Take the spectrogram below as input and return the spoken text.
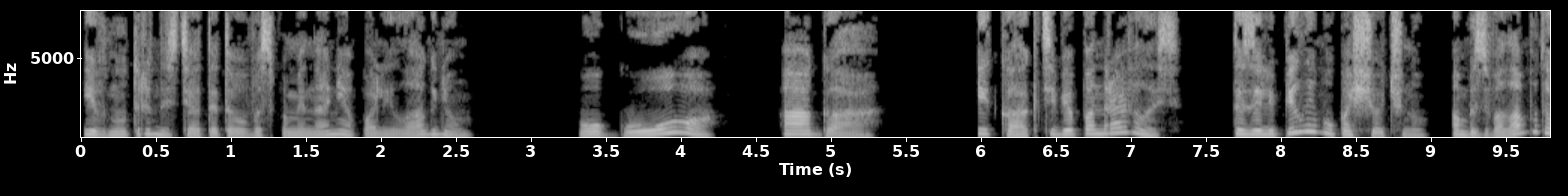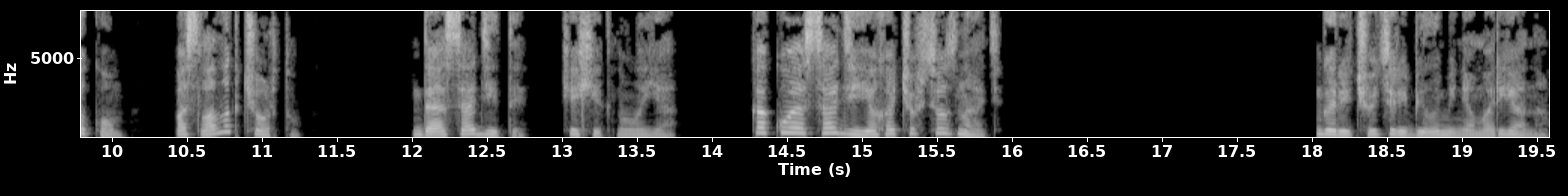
И внутренности от этого воспоминания опалило огнем. Ого! Ага. И как тебе понравилось? Ты залепила ему пощечину, обозвала мудаком, послала к черту? Да сади ты, хихикнула я. Какой осаде? Я хочу все знать. Горячо теребила меня Марьяна.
